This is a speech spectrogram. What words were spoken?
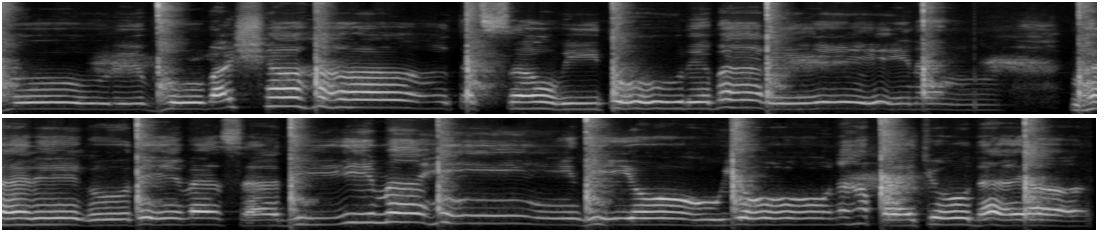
ভোর ভুবাসাহ তৎসবিতুর বারেণং तत्सवितुर्वरेण्यं भर्गो देवस्य धीमहि धियो, यो न प्रचोदयात्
